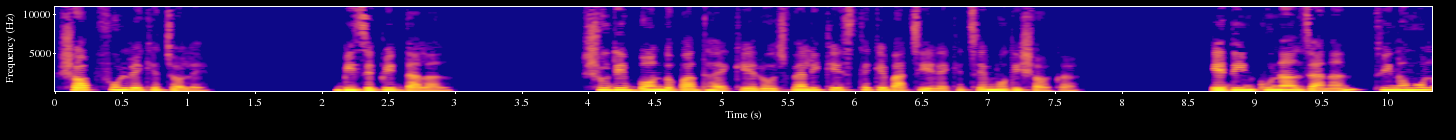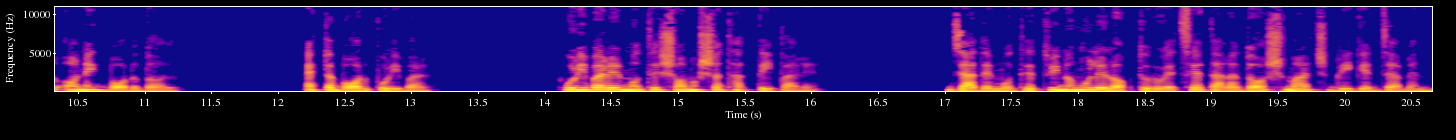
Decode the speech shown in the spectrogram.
সব ফুল রেখে চলে। বিজেপির দালাল। সুদীপ বন্দ্যোপাধ্যায়কে রোজভ্যালি কেস থেকে বাঁচিয়ে রেখেছে মোদী সরকার। এদিন কুনাল জানান, তৃণমূল অনেক বড় দল। একটা বড় পরিবার। পরিবারের মধ্যে সমস্যা থাকতেই পারে। যাদের মধ্যে তৃণমূলে রক্ত রয়েছে তারা দশ মার্চ ব্রিগেড যাবেন।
